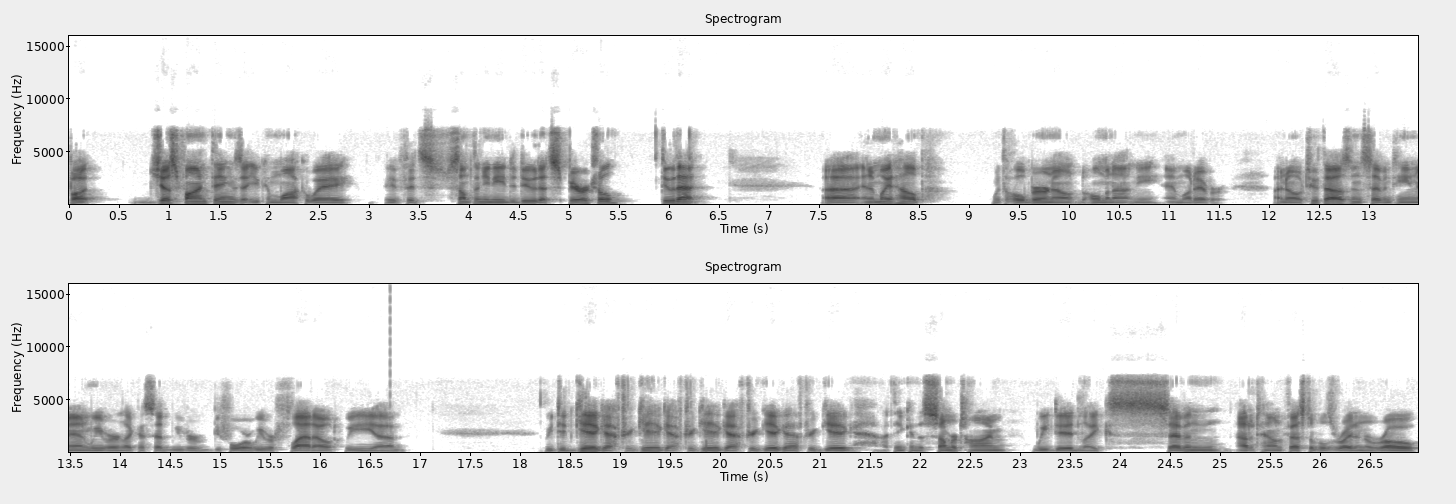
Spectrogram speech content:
but just find things that you can walk away if it's something you need to do that's spiritual, do that. Uh, and it might help with the whole burnout, the whole monotony, and whatever. I know 2017, man, we were, like I said, we were before, we were flat out. We, um, we did gig after gig after gig after gig after gig. I think in the summertime, we did like seven out of town festivals right in a row.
